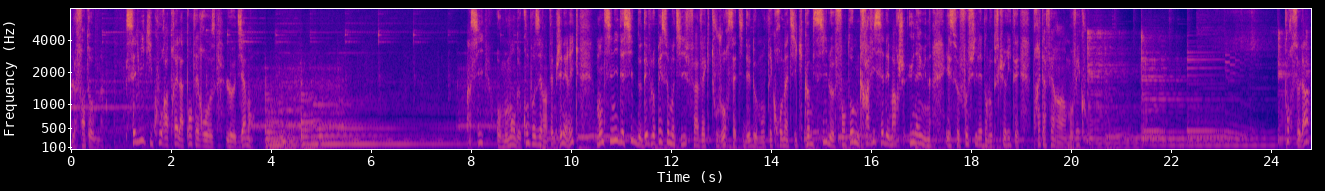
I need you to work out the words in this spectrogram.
le fantôme c'est lui qui court après la panthère rose, le diamant. Ainsi, au moment de composer un thème générique, Mancini décide de développer ce motif avec toujours cette idée de montée chromatique, comme si le fantôme gravissait des marches une à une et se faufilait dans l'obscurité, prêt à faire un mauvais coup. Pour cela,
